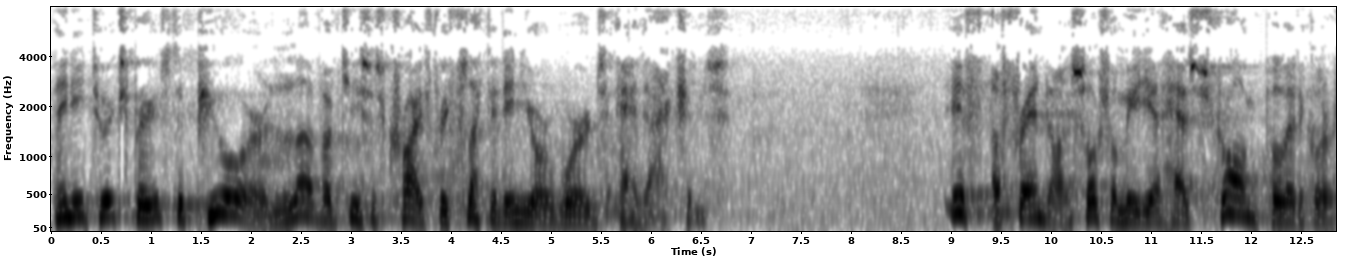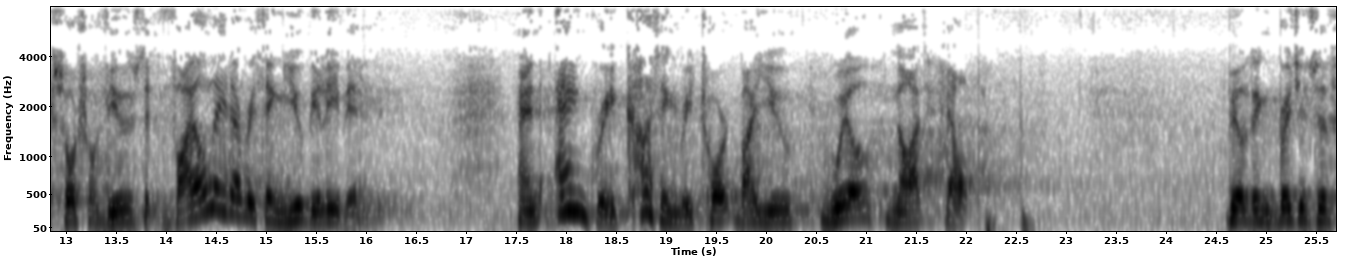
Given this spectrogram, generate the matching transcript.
They need to experience the pure love of Jesus Christ reflected in your words and actions. If a friend on social media has strong political or social views that violate everything you believe in, an angry, cutting retort by you will not help. Building bridges of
